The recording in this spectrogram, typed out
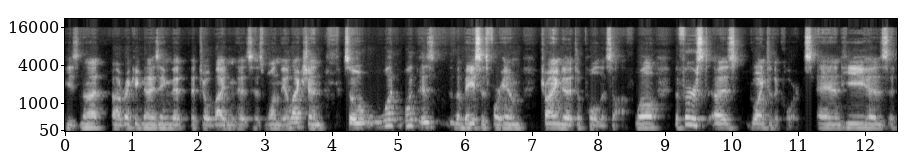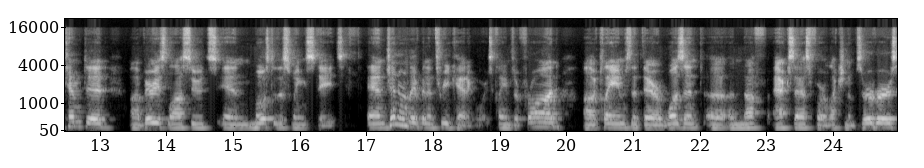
He's not uh, recognizing that that Joe Biden has has won the election. So what what is the basis for him trying to, to pull this off? Well, the first uh, is going to the courts, and he has attempted uh, various lawsuits in most of the swing states. And generally, they've been in three categories claims of fraud, uh, claims that there wasn't uh, enough access for election observers,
